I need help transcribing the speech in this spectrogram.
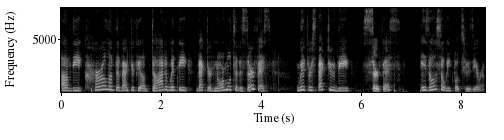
of the curl of the vector field dotted with the vector normal to the surface with respect to the surface is also equal to 0.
